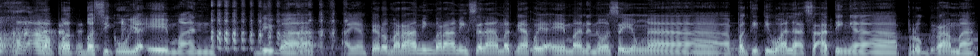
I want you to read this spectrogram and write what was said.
Makakaapat ba si Kuya Eman? 'Di ba? Ayan, pero maraming maraming salamat nga Kuya Eman ano sa yung ah, pagtitiwala sa ating ah, programa.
